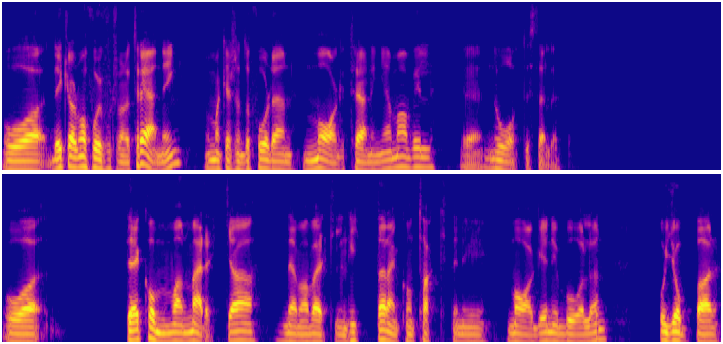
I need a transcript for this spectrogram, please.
Och det är klart man får ju fortfarande träning, men man kanske inte får den magträningen man vill eh, nå åt istället. Och det kommer man märka när man verkligen hittar den kontakten i magen i bålen och jobbar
